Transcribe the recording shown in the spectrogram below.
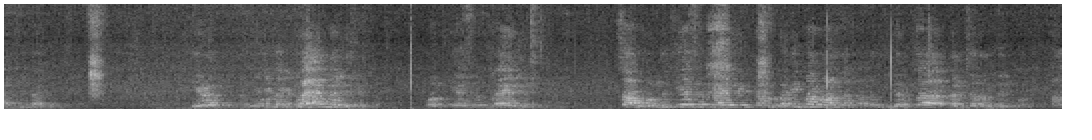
ಅಕ್ಕಿತಾಗಿದೆ ಏಳು ಒಂದು ಟ್ರಯಲ್ನಲ್ಲಿದೆ ಒಂದು ಕೇಸು ಟ್ರಯಲ್ ಇದೆ ಸರ್ ಒಂದು ಕೇಸು ಟ್ರಯಲ್ ಇಟ್ಟು ಗಡಿಪಾರ್ ಮಾಡ್ತಕ್ಕಂಥದ್ದು ಇದೆಂತ ಕಲ್ಚರ್ ಅಂತ ಇರ್ಬೋದು. ಅಲ್ಲ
